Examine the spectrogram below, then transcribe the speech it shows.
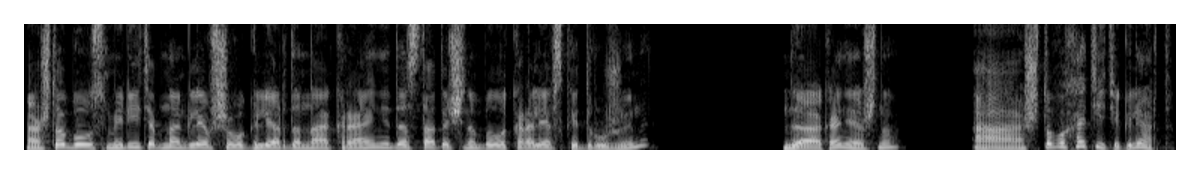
А чтобы усмирить обнаглевшего Глерда на окраине, достаточно было королевской дружины? Да, конечно. А что вы хотите, Глерд?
